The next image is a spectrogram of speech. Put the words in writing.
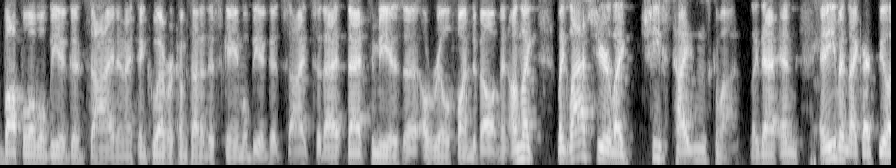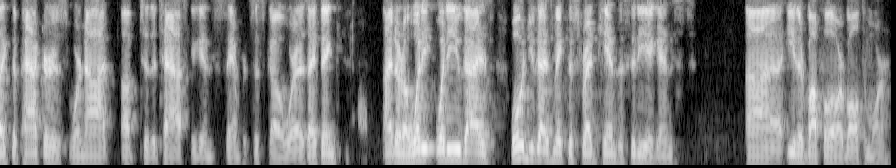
Buffalo will be a good side, and I think whoever comes out of this game will be a good side. So that that to me is a, a real fun development. Unlike like last year, like Chiefs Titans, come on, like that, and and even like I feel like the Packers were not up to the task against San Francisco. Whereas I think I don't know what do what do you guys what would you guys make the spread Kansas City against uh, either Buffalo or Baltimore?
